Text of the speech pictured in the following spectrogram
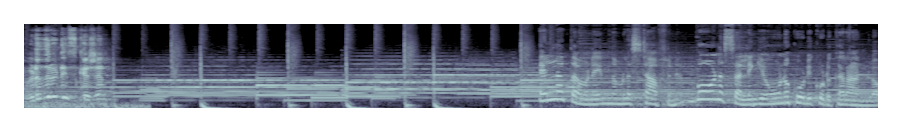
ഇവിടെ എന്തൊരു ഡിസ്കഷൻ എല്ലാ തവണയും നമ്മൾ സ്റ്റാഫിന് ബോണസ് അല്ലെങ്കിൽ ഓണക്കൂടി കൊടുക്കാറാണല്ലോ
